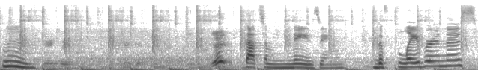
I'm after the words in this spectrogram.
Mmm, Very, very, very good. Good. that's amazing. The flavor in this,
